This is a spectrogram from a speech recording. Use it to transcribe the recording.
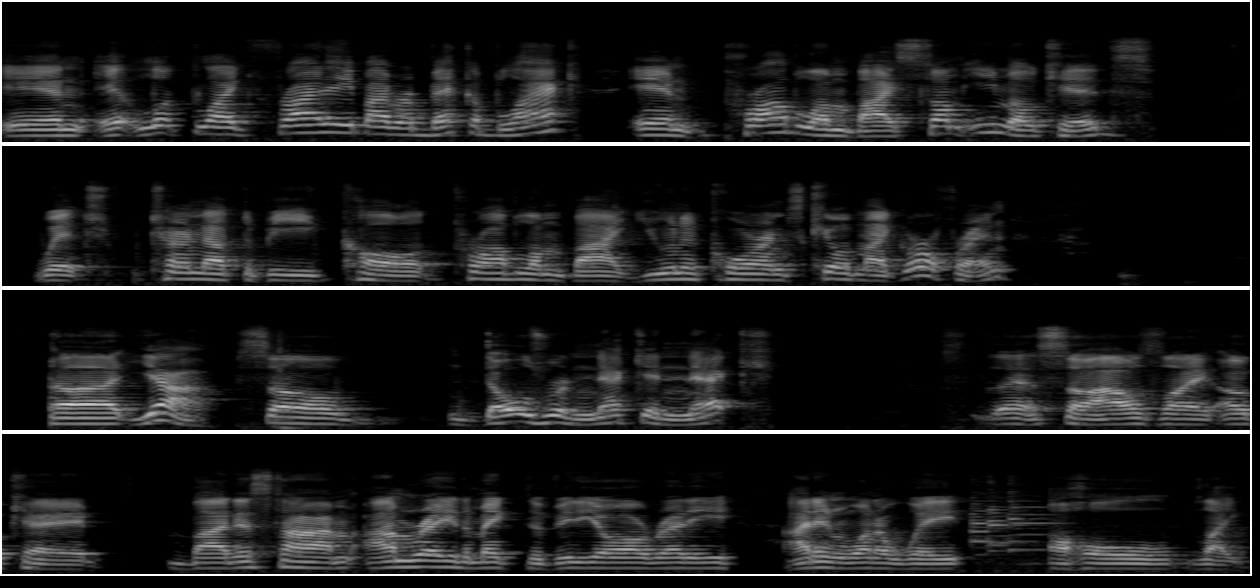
And it looked like Friday by Rebecca Black and Problem by some emo kids which turned out to be called Problem by Unicorns Killed My Girlfriend. Uh, yeah, so those were neck and neck. Uh, so I was like, okay, by this time, I'm ready to make the video already. I didn't want to wait a whole, like,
